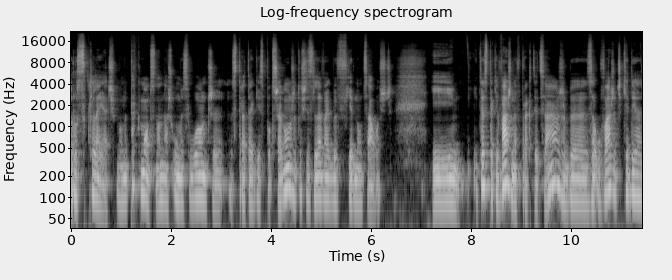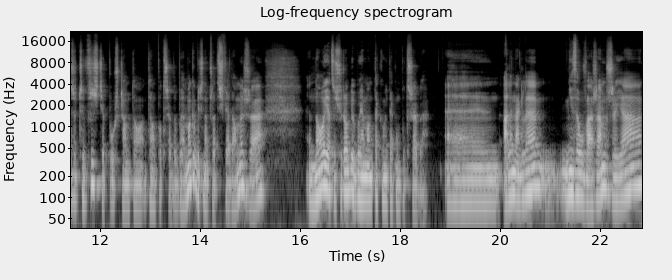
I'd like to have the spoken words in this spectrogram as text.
rozklejać, bo my tak mocno, nasz umysł łączy strategię z potrzebą, że to się zlewa jakby w jedną całość. I, I, to jest takie ważne w praktyce, żeby zauważyć, kiedy ja rzeczywiście puszczam to, tę potrzebę, bo ja mogę być na przykład świadomy, że no ja coś robię, bo ja mam taką i taką potrzebę. Ale nagle nie zauważam, że ja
